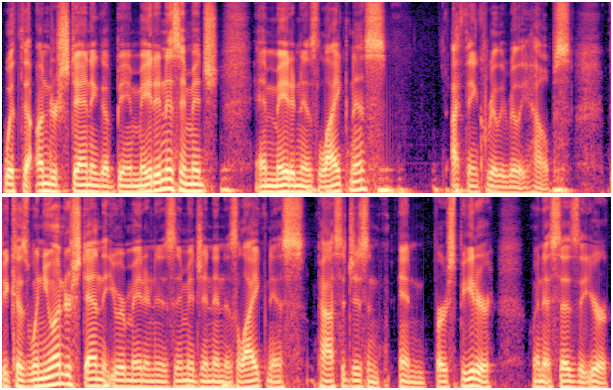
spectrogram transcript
with the understanding of being made in his image and made in his likeness, I think really, really helps. Because when you understand that you were made in his image and in his likeness, passages in, in First Peter, when it says that you're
